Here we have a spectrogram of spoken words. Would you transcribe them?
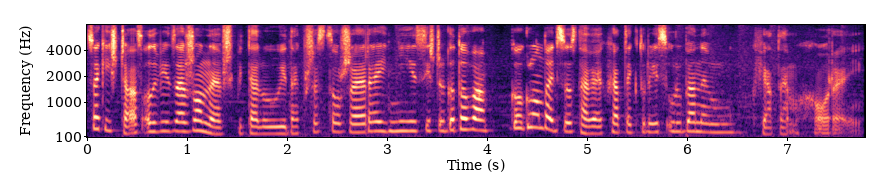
Co jakiś czas odwiedza żonę w szpitalu, jednak przez to, że Rey nie jest jeszcze gotowa, go oglądać zostawia kwiatek, który jest ulubionym kwiatem chorej.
